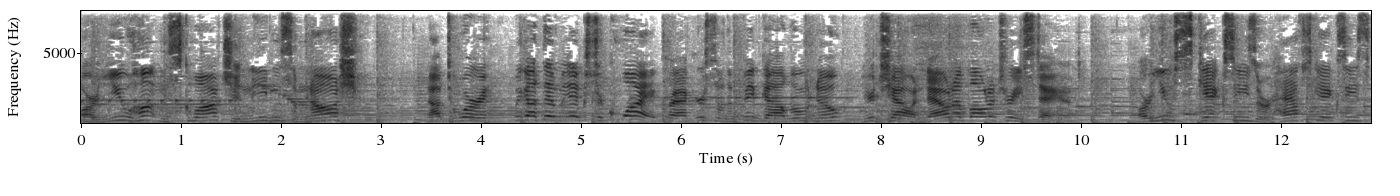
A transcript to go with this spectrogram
Are you hunting squatch and needing some nosh? Not to worry, we got them extra quiet crackers so the big guy won't know you're chowing down up on a tree stand. Are you Skeksis or half Skeksis?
